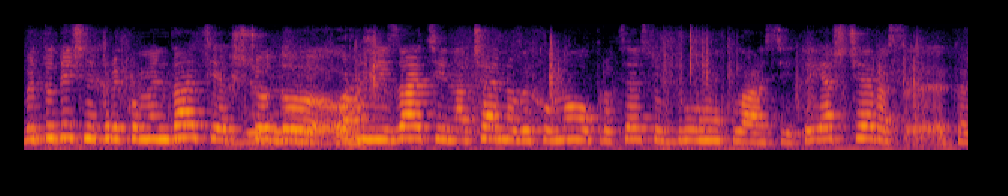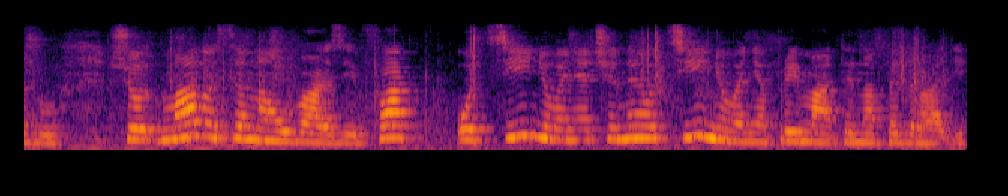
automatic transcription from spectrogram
методичних рекомендаціях щодо організації навчально-виховного процесу в другому класі. То я ще раз е, кажу, що малося на увазі факт. Оцінювання чи не оцінювання приймати на педраді.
